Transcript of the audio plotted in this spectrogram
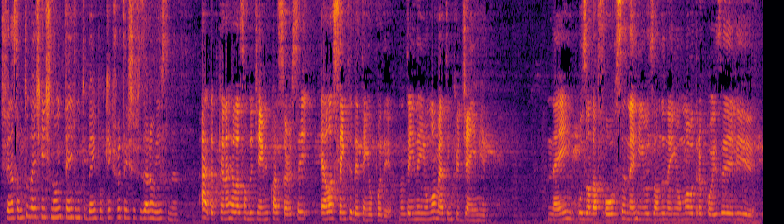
diferença muito grande que a gente não entende muito bem por que, que os roteiristas fizeram isso, né? Ah, até porque na relação do Jaime com a Cersei, ela sempre detém o poder. Não tem nenhum momento em que o Jaime, nem usando a força, nem usando nenhuma outra coisa, ele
